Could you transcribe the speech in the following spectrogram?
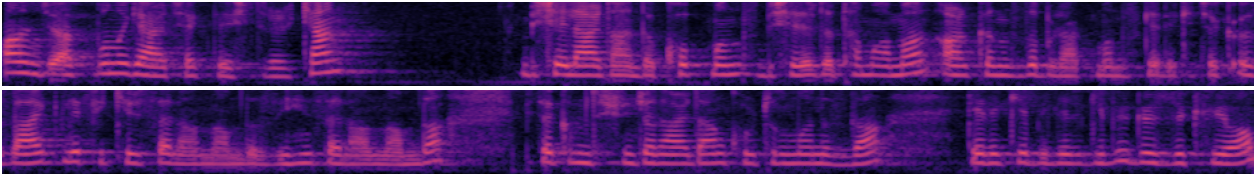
Ancak bunu gerçekleştirirken bir şeylerden de kopmanız, bir şeyleri de tamamen arkanızda bırakmanız gerekecek. Özellikle fikirsel anlamda, zihinsel anlamda bir takım düşüncelerden kurtulmanız da gerekebilir gibi gözüküyor.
